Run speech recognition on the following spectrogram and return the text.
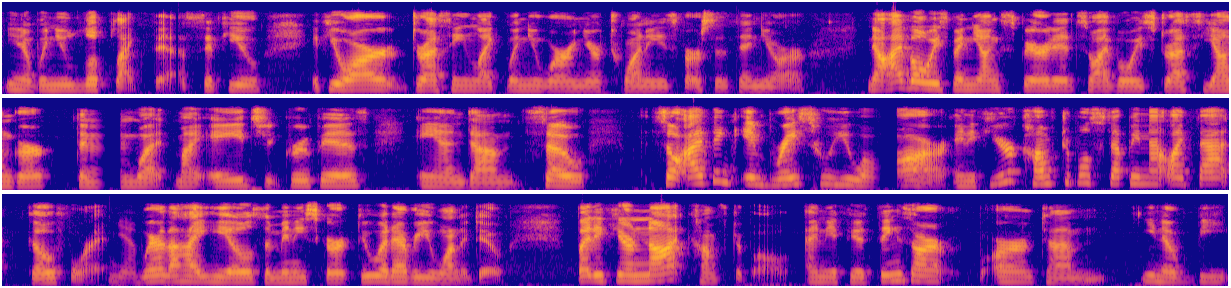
you know when you look like this if you if you are dressing like when you were in your 20s versus in your now i've always been young spirited so i've always dressed younger than what my age group is. And um, so so i think embrace who you are. And if you're comfortable stepping out like that go for it. Yeah. wear the high heels the mini skirt do whatever you want to do. But if you're not comfortable and if your things aren't aren't um, you know be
